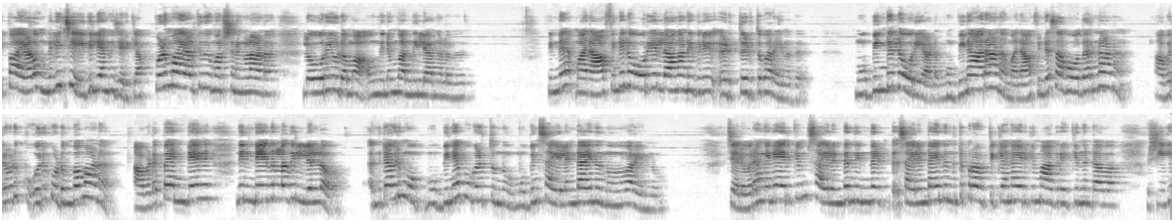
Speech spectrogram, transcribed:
ഇപ്പൊ അയാൾ ഒന്നിലും ചെയ്തില്ല എന്ന് വിചാരിക്കുക. അപ്പോഴും അയാൾക്ക് വിമർശനങ്ങളാണ്. ലോറി ഉടമ ഒന്നിനും വന്നില്ല എന്നുള്ളത്. പിന്നെ മനാഫിന്റെ ലോറി അല്ല എന്നാണ് ഇവർ എടുത്തെടുത്ത് പറയുന്നത്. മുബിന്റെ ലോറിയാണ്. മുബിൻ ആരാണ്? മനാഫിന്റെ സഹോദരനാണ്. അവരോട് ഒരു കുടുംബമാണ്. അവിടെ ഇപ്പൊ എന്റെ നിന്റെ എന്നുള്ളതില്ലല്ലോ എന്നിട്ട് അവർ മുബിനെ പുകഴ്ത്തുന്നു. മുബിൻ സൈലന്റ് ആയി നിന്നു എന്ന് പറയുന്നു. ചിലവരങ്ങനെയായിരിക്കും സൈലന്റ് നിന്നിട്ട് സൈലന്റ് ആയി നിന്നിട്ട് പ്രവർത്തിക്കാനായിരിക്കും ആഗ്രഹിക്കുന്നുണ്ടാവുക. പക്ഷെ ഈ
